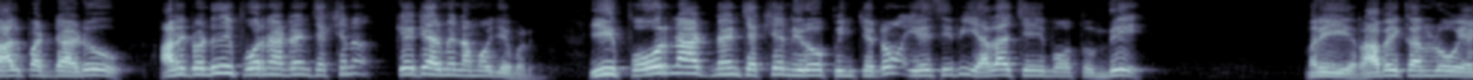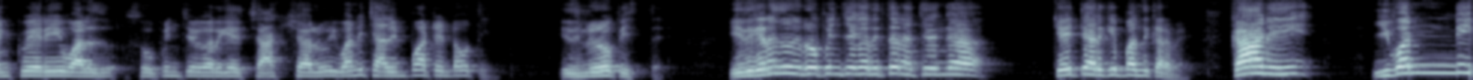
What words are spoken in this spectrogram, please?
పాల్పడ్డాడు అనేటువంటిది four nought nine section KTR మీద నమోదు చేయబడింది. ఈ ఫోర్ నాట్ నైన్ సెక్షన్ నిరూపించడం ఏసీబీ ఎలా చేయబోతుంది? మరి రాబోయే కాలంలో ఎంక్వైరీ వాళ్ళు చూపించగలిగే సాక్ష్యాలు ఇవన్నీ చాలా ఇంపార్టెంట్ అవుతాయి. ఇది నిరూపిస్తే. ఇది కనుక నిరూపించగలిగితే ఖచ్చితంగా కేటీఆర్కి ఇబ్బందికరమే. కానీ ఇవన్నీ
